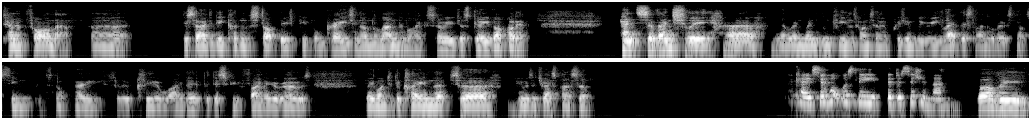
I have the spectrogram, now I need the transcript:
tenant farmer uh, decided he couldn't stop these people grazing on the land and like, so he just gave up on it. Hence, eventually, uh, you know, when, when Milton Keynes want to presumably re-let this land, although it's not seen, it's not very sort of clear why the, the dispute finally arose, they wanted to claim that uh, he was a trespasser. Okay, so what was the, the decision then? Well, the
